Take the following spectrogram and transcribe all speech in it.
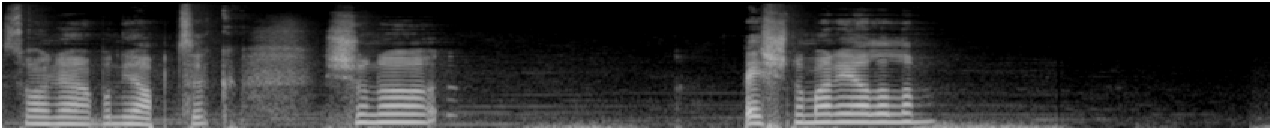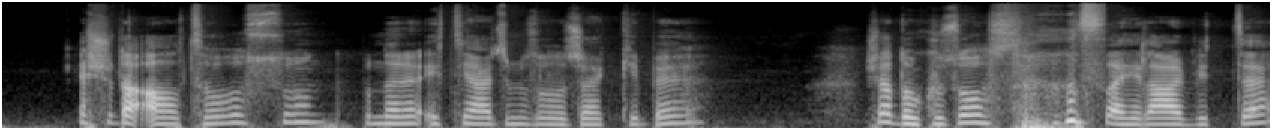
Sonra bunu yaptık. Şunu 5 numaraya alalım. E şu da 6 olsun. Bunlara ihtiyacımız olacak gibi. Şu da 9 olsun. Sayılar bitti.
